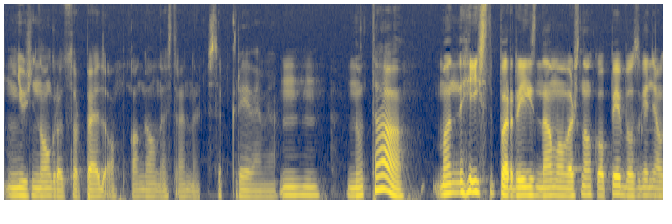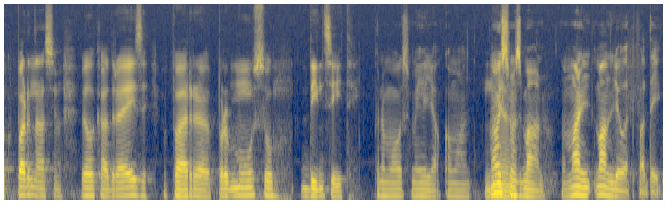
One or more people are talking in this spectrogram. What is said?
Novgorodas torpēdo kā galvenais treneris. Starp krieviem, jā. Mm -hmm. Nu tā. Man īsti par Rīgas namu vairs nav ko piebilst. Gan jau, ka parunāsim vēl kādu reizi par, uh, par mūsu dincīti. Par mūsu mīļo komandu. Jā. Nu, vismaz man. Man, man ļoti patīk.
